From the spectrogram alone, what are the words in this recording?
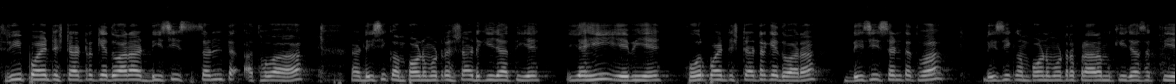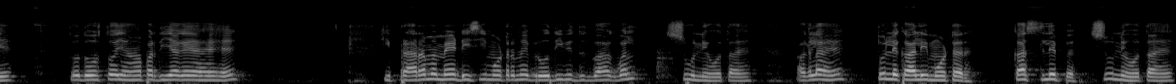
थ्री पॉइंट स्टार्टर के द्वारा डीसी संट अथवा डीसी कंपाउंड मोटर स्टार्ट की जाती है। यही ये भी है। फोर पॉइंट स्टार्टर के द्वारा डीसी संट अथवा डीसी कंपाउंड मोटर प्रारंभ की जा सकती है। तो दोस्तों, यहाँ पर दिया गया है कि प्रारंभ में डीसी मोटर में विरोधी विद्युत भाग बल शून्य होता है। अगला है, तुल्यकाली मोटर का स्लिप शून्य होता है,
